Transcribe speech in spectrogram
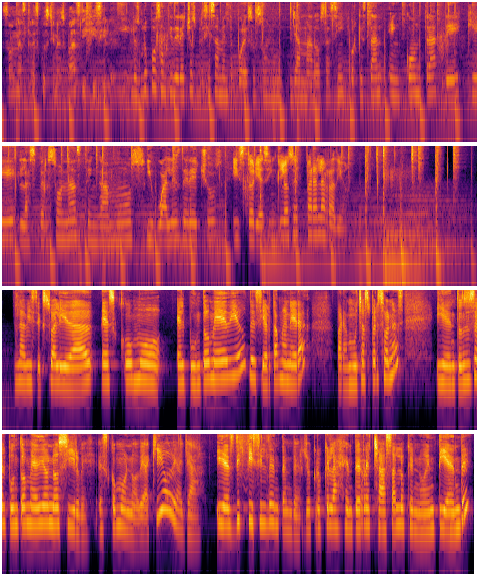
Son las tres cuestiones más difíciles. Y los grupos antiderechos precisamente por eso son llamados así, porque están en contra de que las personas tengamos iguales derechos. Historia sin closet para la radio. La bisexualidad es como el punto medio, de cierta manera, para muchas personas, y entonces el punto medio no sirve, es como no de aquí o de allá, y es difícil de entender. Yo creo que la gente rechaza lo que no entiende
